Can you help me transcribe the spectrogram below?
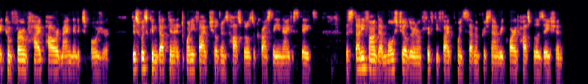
a confirmed high-powered magnet exposure. This was conducted at 25 children's hospitals across the United States. The study found that most children, or 55.7%, required hospitalization,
